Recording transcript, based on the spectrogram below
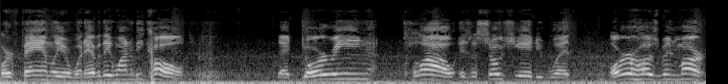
or family or whatever they want to be called that Doreen Clow is associated with or her husband Mark.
